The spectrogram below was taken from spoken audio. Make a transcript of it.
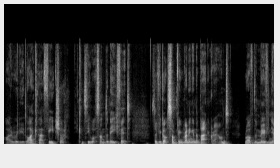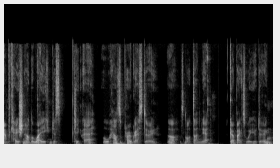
I really like that feature. You can see what's underneath it. So if you've got something running in the background, rather than moving the application out of the way, you can just click there. Oh, how's the progress doing? Oh, it's not done yet. Go back to what you're doing.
